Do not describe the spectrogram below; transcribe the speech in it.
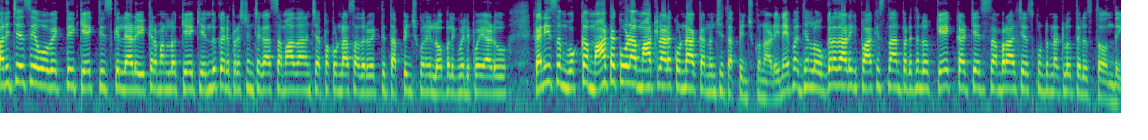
పనిచేసే ఓ వ్యక్తి కేక్ తీసుకెళ్ళాడు. ఈ క్రమంలో కేక్ ఎందుకని ప్రశ్నించగా సమాధానం చెప్పకుండా సదరు వ్యక్తి తప్పించుకుని లోపలికి వెళ్ళిపోయాడు. కనీసం ఒక్క మాట కూడా మాట్లాడకుండా అక్కడి నుంచి తప్పించుకున్నాడు. ఈ నేపథ్యంలో ఉగ్రదాడికి పాకిస్తాన్ ప్రతినిధులు కేక్ కట్ చేసి సంబరాలు చేసుకుంటున్నట్లు తెలుస్తోంది.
